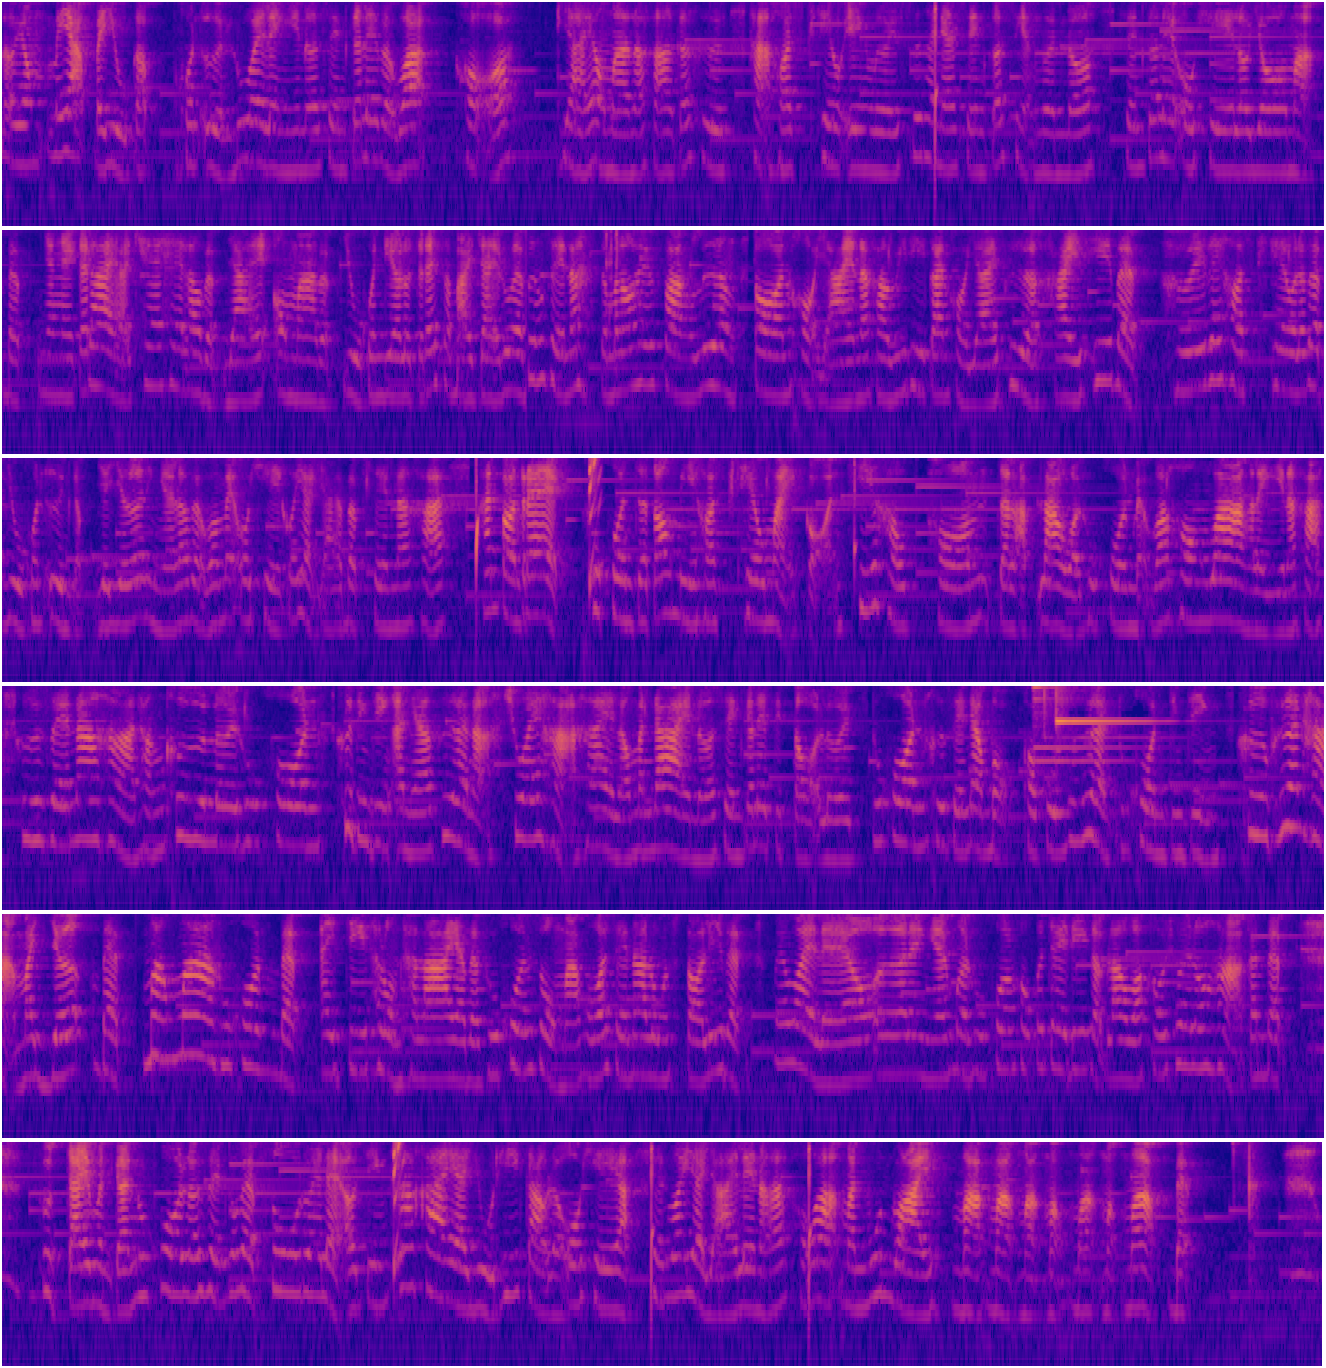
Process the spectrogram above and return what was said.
เรายังไม่อยากไปอยู่กับคนอื่นด้วยอะไรอย่างนี้เนอะเซนก็เลยแบบว่าขอ ย้ายออกมานะคะก็คือหาฮอสพิทอลเองเลย ซึ่งอันเนี้ยเซนก็เสียเงินเนาะเซนก็เลยโอเคเรายอมอะแบบยังไงก็ได้อะแค่ให้เราแบบย้ายออกมาแบบอยู่คนเดียวเราจะได้สบายใจด้วย ซึ่งเซนนะจะมาเล่าให้ฟังเรื่องตอนขอย้ายนะคะ วิธีการขอย้ายเผื่อใครที่แบบเฮ้ยได้ฮอสพิทอลแล้วแบบอยู่คนอื่นกับเยอะๆอย่างเงี้ยแล้วแบบว่าไม่โอเค ก็อยากย้ายแบบเซนนะคะ ขั้นตอนแรก ทุกคนจะต้องมีฮอสพิทอลใหม่ก่อน ที่เขาพร้อมจะรับเราอะทุกคนแบบว่าห้องว่างอะไรอย่างงี้นะคะ คือเซน่าหาทั้งคืนเลยทุกคน คือจริงๆ อันเนี้ยเพื่อนอะช่วยหาให้แล้วมันได้เนอะเซนก็เลยติดต่อเลย ทุกคนคือเซนอยากบอกขอบคุณเพื่อนทุกคนจริง ๆ คือเพื่อนหามาเยอะแบบมากๆทุกคนแบบ IG ถล่มทลายอะแบบทุกคนส่งมาเพราะว่าเซนาลงสตอรี่แบบไม่ไหวแล้ว เอออะไรเงี้ยเหมือนทุกคนเขาก็ใจดีกับเราอะเขาช่วยเราหากันแบบสุดใจเหมือนกันทุกคนแล้วเซนก็แบบสู้ด้วยแหละ เอาจริงถ้าใครอะอยู่ที่เก่าแล้วโอเคอะเซนว่าอย่าย้ายเลยนะ เพราะว่ามันวุ่นวายมากมากมากมากมากมากมากแบบ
